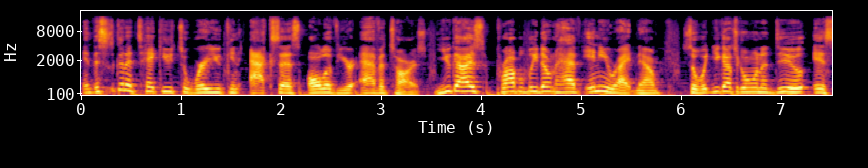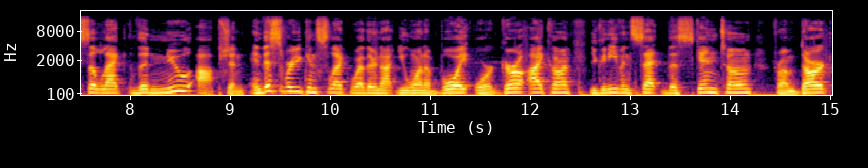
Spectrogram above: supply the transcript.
and this is going to take you to where you can access all of your avatars. You guys probably don't have any right now, so what you guys are want to do is select the new option, and this is where you can select whether or not you want a boy or girl icon. You can even set the skin tone from dark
